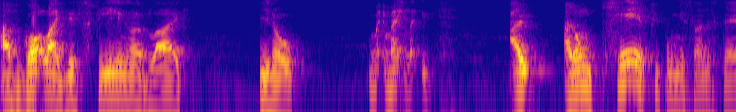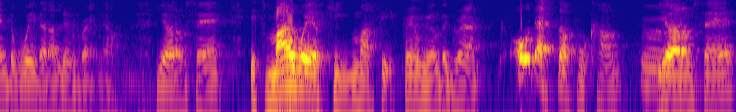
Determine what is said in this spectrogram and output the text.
I've got like this feeling of like, you know, man, man, like, I I don't care if people misunderstand the way that I live right now. You know what I'm saying? It's my way of keeping my feet firmly on the ground. All that stuff will come. You know what I'm saying?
